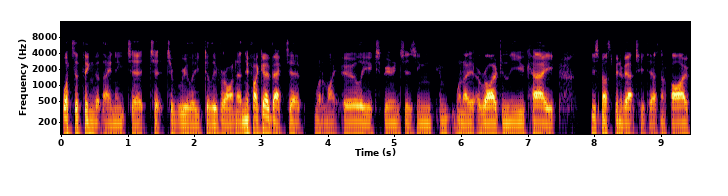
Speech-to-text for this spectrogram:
what's the thing that they need to to to really deliver on. And if I go back to one of my early experiences in, in when I arrived in the UK, this must have been about 2005.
